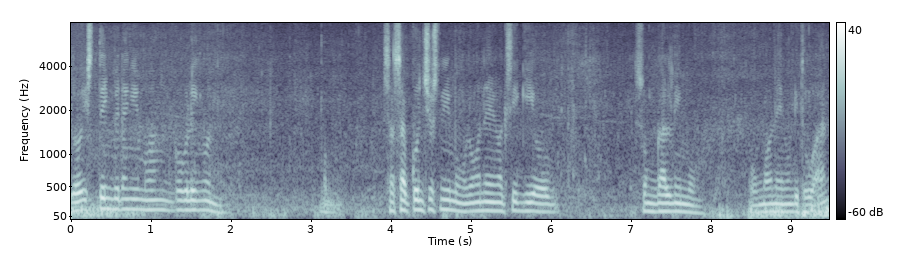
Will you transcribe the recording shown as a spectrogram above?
Low esteem gyud ang imong kaugalingon sa subconscious nimo lungan na yung magsigi og sunggal nimo. Ug mo na imong gituan.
